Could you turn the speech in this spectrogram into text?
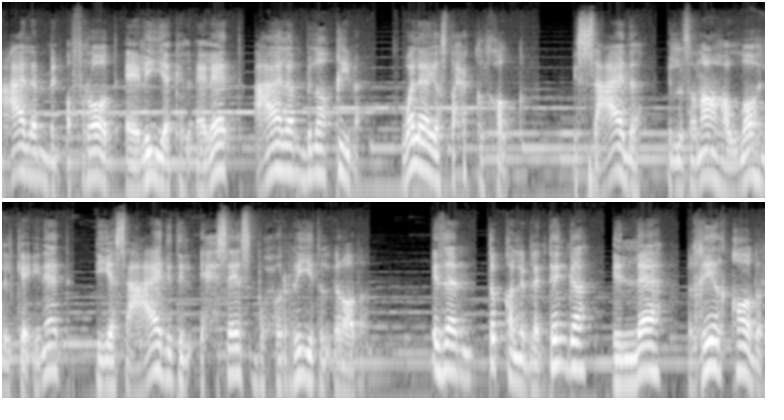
عالم من أفراد آلية كالآلات عالم بلا قيمة ولا يستحق الخلق. السعادة اللي صنعها الله للكائنات هي سعادة الإحساس بحرية الإرادة. إذا طبقا لبلانتينجا الله غير قادر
